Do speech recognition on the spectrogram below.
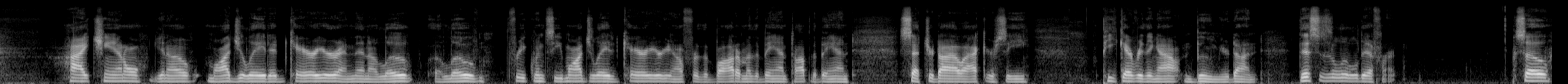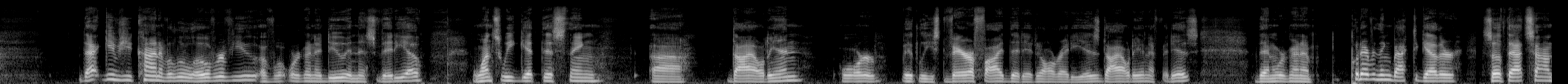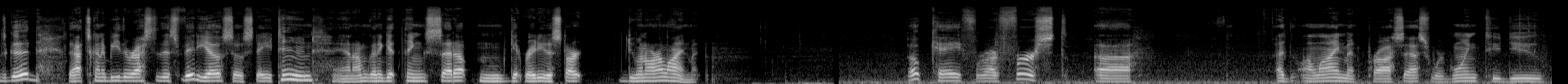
high channel you know modulated carrier and then a low a low frequency modulated carrier, you know, for the bottom of the band, top of the band, set your dial accuracy, peak everything out, and boom, you're done. This is a little different. So that gives you kind of a little overview of what we're going to do in this video. Once we get this thing uh, dialed in, or at least verified that it already is dialed in, if it is, then we're going to put everything back together. So if that sounds good, that's going to be the rest of this video. So stay tuned and I'm going to get things set up and get ready to start doing our alignment. Okay, for our first uh, alignment process, we're going to do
